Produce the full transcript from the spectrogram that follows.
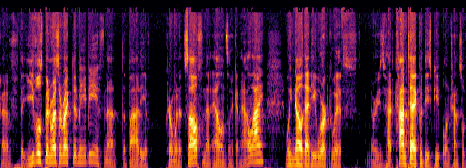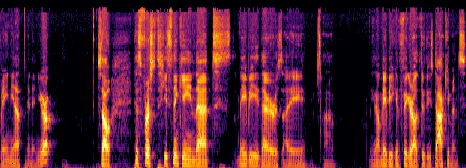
Kind of the evil's been resurrected, maybe, if not the body of Curwen itself, and that Allen's like an ally. We know that he worked with, or he's had contact with these people in Transylvania and in Europe. So his first, he's thinking that maybe there's a, uh, you know, maybe he can figure out through these documents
